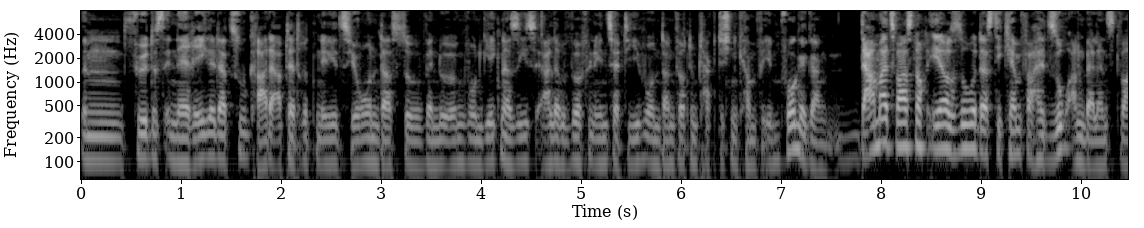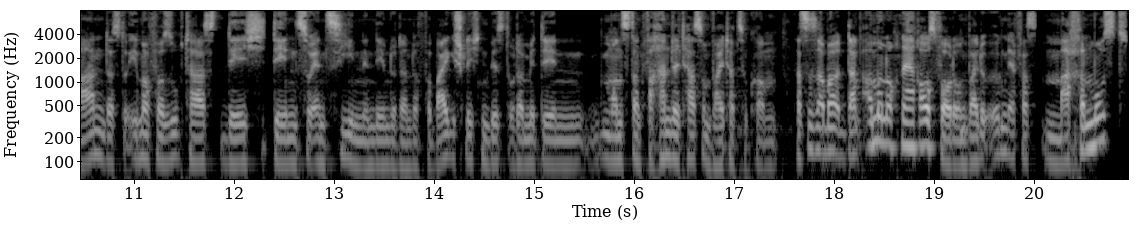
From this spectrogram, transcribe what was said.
ähm, führt es in der Regel dazu, gerade ab der dritten Edition, dass du, wenn du irgendwo einen Gegner siehst, alle würfeln Initiative und dann wird im taktischen Kampf eben vorgegangen. Damals war es noch eher so, dass die Kämpfe halt so unbalanced waren, dass du immer versucht hast, dich denen zu entziehen, indem du dann da vorbeigeschlichen bist oder mit den Monstern verhandelt hast, um weiterzukommen. Das ist aber dann immer noch eine Herausforderung, weil du irgendetwas machen musst,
